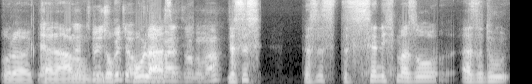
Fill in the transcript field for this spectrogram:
Oder keine ja, Ahnung, ja auch Cola so gemacht. Das ist, das ist, das ist ja nicht mal so, also du,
